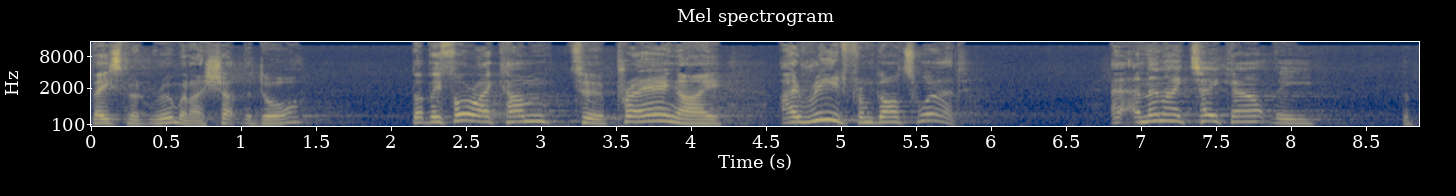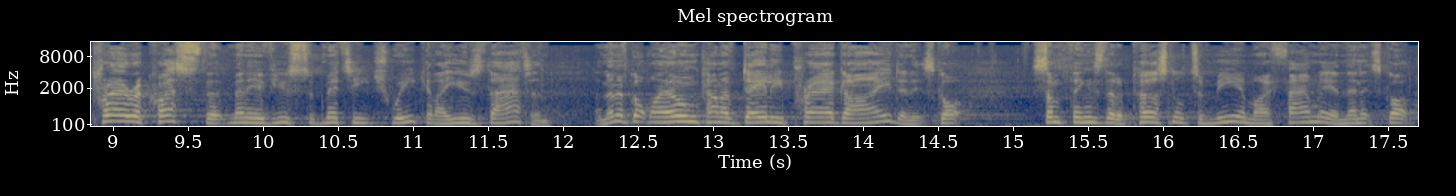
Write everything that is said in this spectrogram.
basement room and I shut the door. But before I come to praying, I, I read from God's Word. And then I take out the, the prayer requests that many of you submit each week, and I use that. And, and then I've got my own kind of daily prayer guide, and it's got some things that are personal to me and my family, and then it's got,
